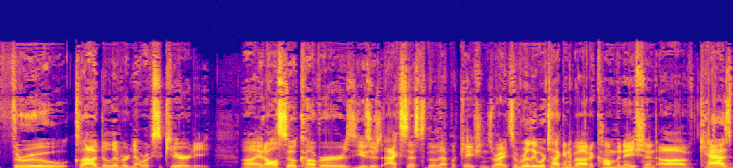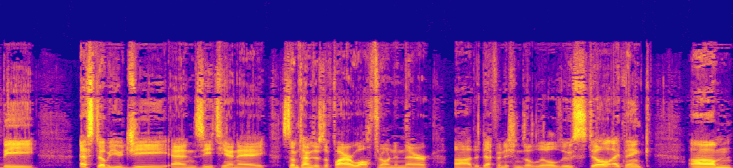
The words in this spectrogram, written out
through cloud delivered network security. Uh, it also covers users' access to those applications, right? So really, we're talking about a combination of CASB, SWG, and ZTNA. Sometimes there's a firewall thrown in there. Uh, the definition's a little loose still, I think. Um,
